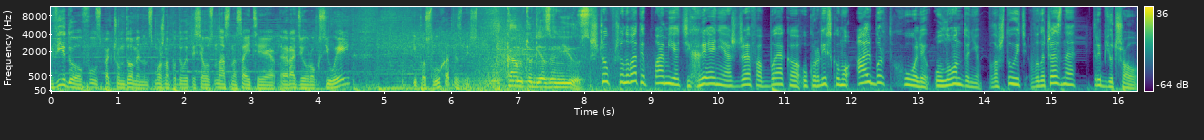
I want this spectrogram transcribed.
Відео Full Spectrum Dominance можна подивитися у нас на сайті Radio Rocks UA і послухати, звісно. Come Together News. Щоб вшанувати пам'ять генія Джефа Бека у королівському Альберт Холі у Лондоні влаштують величезне триб'ют-шоу.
